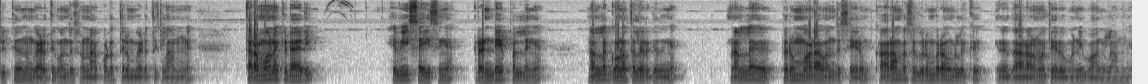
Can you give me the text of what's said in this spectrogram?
இருக்குதுன்னு உங்கள் இடத்துக்கு வந்து சொன்னால் கூட திரும்ப எடுத்துக்கலாமுங்க. தரமான கிடாரி ஹெவி சைஸுங்க ரெண்டே பல்லுங்க நல்ல குணத்தில் இருக்குதுங்க. நல்ல பெரும் மாடாக வந்து சேரும். காராம்பசு விரும்புகிறவங்களுக்கு இதை தாராளமாக தேர்வு பண்ணி வாங்கலாமுங்க.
